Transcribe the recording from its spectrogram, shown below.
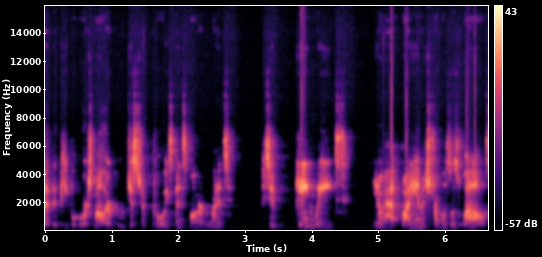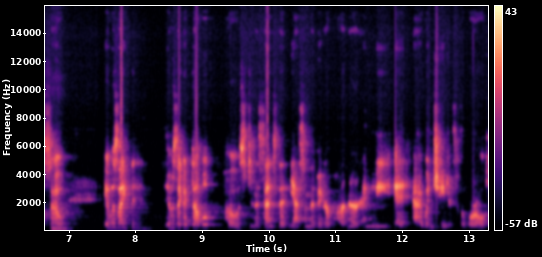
but the people who are smaller, who just have always been smaller, who wanted to to gain weight, you know, have body image struggles as well. So mm-hmm. it was like the it was like a double post in the sense that yes, I'm the bigger partner, and we it, I wouldn't change it for the world,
